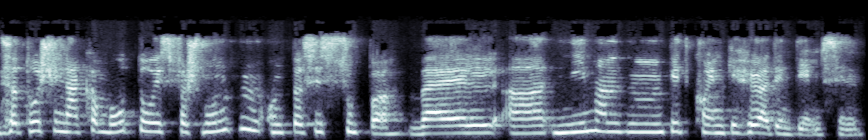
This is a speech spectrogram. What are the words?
Satoshi Nakamoto ist verschwunden und das ist super, weil niemandem Bitcoin gehört in dem Sinn.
